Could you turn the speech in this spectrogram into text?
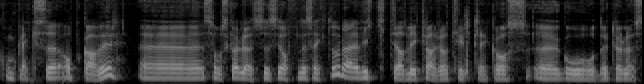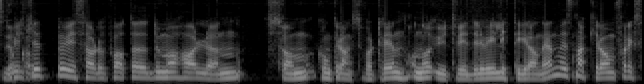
komplekse oppgaver eh, som skal løses i offentlig sektor. Det er viktig at vi klarer å tiltrekke oss eh, gode hoder til å løse de oppgavene. Hvilket bevis har du på at du må ha lønn som konkurransefortrinn? Og nå utvider vi litt igjen. Vi snakker om f.eks.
